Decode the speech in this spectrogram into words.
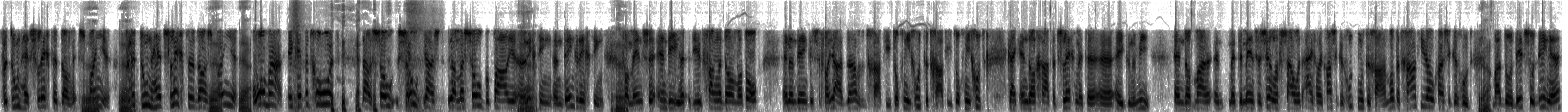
we doen het slechter dan Spanje. Ja. We doen het slechter dan Ja, Spanje. ja. Hoor maar, ik heb het gehoord. Nou, zo, zo, juist, ja, maar zo bepaal je een richting, een denkrichting Ja. van mensen. En die, die vangen dan wat op. En dan denken ze van ja, nou, het gaat hier toch niet goed. Het gaat hier toch niet goed. Kijk, en dan gaat het slecht met de eh, economie. En dat, maar met de mensen zelf zou het eigenlijk hartstikke goed moeten gaan. Want het gaat hier ook hartstikke goed. Maar door dit soort dingen,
